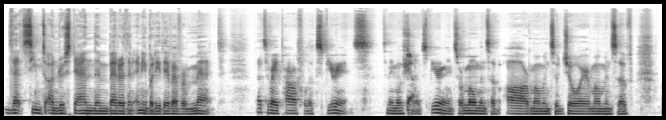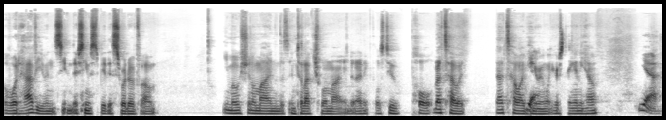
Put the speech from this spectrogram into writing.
that seem to understand them better than anybody they've ever met, that's a very powerful experience. It's an emotional yeah. experience, or moments of awe, or moments of joy, or moments of of what have you. And there seems to be this sort of um, emotional mind and this intellectual mind, and I think those two pull. That's how it. That's how I'm yeah. hearing what you're saying, anyhow. Yeah,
